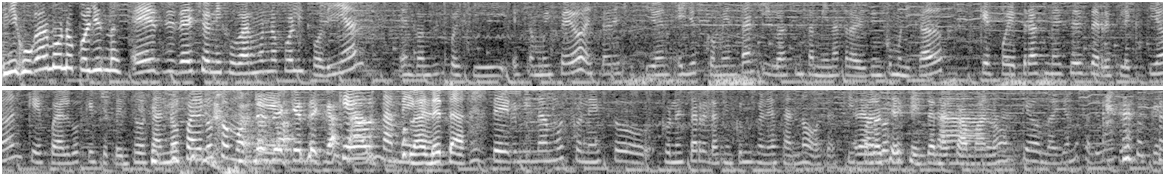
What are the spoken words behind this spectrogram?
Ni jugar Monopoly es más. Eh, de- hecho, ni jugar Monopoly podían. Entonces, pues sí, está muy feo esta decisión. Ellos comentan y lo hacen también a través de un comunicado que fue tras meses de reflexión, que fue algo que se pensó. O sea, no fue algo como que... Desde que se ¿Qué casaron. onda, Megan? La neta. Terminamos con esto, con esta relación con mi familia. O sea, no, o sea, sí fue la algo que nochecita en la cama. ¿no? ¿Qué onda? ¿Ya no salimos qué?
